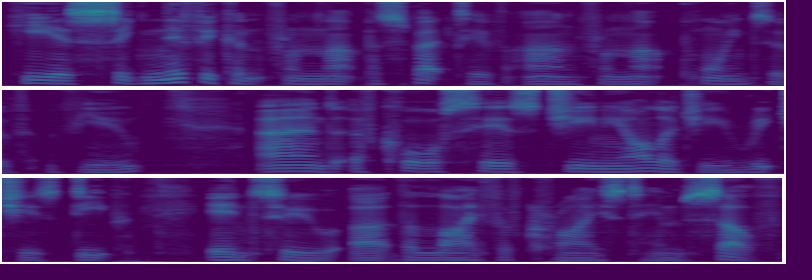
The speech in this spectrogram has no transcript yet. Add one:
he is significant from that perspective and from that point of view. And of course, his genealogy reaches deep into uh, the life of Christ himself.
